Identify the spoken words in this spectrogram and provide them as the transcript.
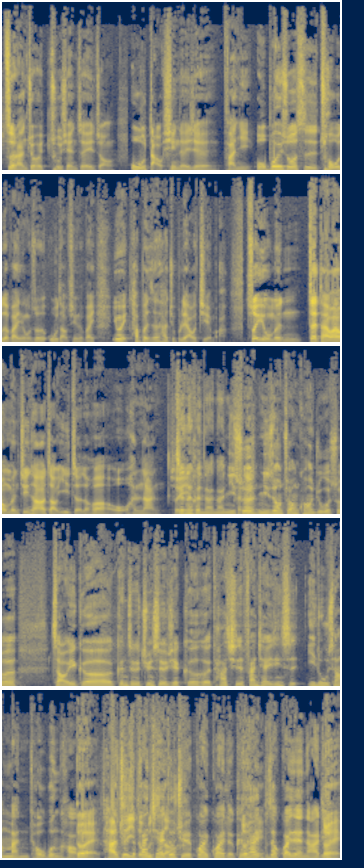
自然就会出现这一种误导性的一些翻译。我不会说是错误的翻译，我说是误导性的翻译，因为他本身他就不了解嘛。所以我们在台湾，我们经常要找译者的话，我很难，真的很难啊。你说你这种状况，如果说。找一个跟这个军事有些隔阂，他其实翻起来一定是一路上满头问号。对，他就是翻起来都觉得怪怪的，可是他也不知道怪在哪里。对，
